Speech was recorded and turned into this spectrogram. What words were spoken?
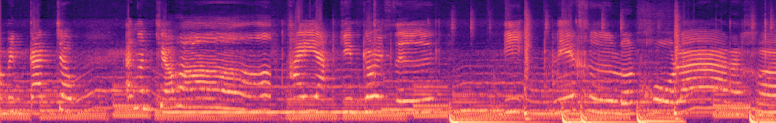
ก็เป็นการจบเงินั้นเชียวใครอยากกินก็ไปซื้อนี่นี่คือรสโคล่านะคะ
